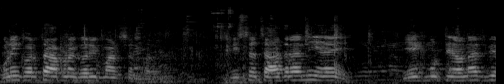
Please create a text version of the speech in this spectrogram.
कोणी करता आपला गरीब माणसं करता नुसतं चादरानी आहे एक मुठ्ठी अनाज बी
